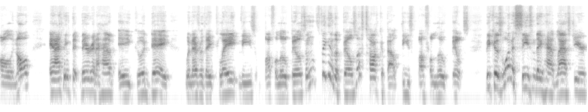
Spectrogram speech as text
all in all. And I think that they're going to have a good day. whenever they play these Buffalo Bills. And speaking of the Bills, let's talk about these Buffalo Bills because what a season they had last year.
